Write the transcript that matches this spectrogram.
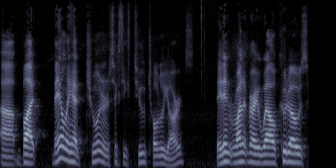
Uh, but they only had 262 total yards. They didn't run it very well. Kudos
